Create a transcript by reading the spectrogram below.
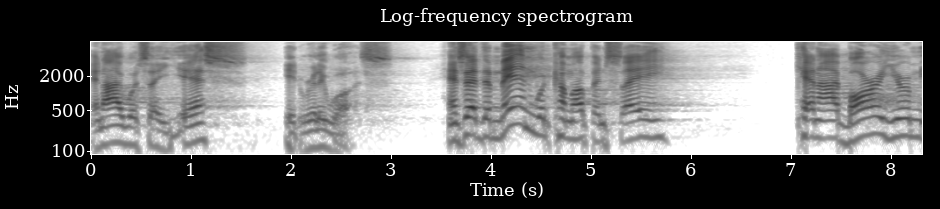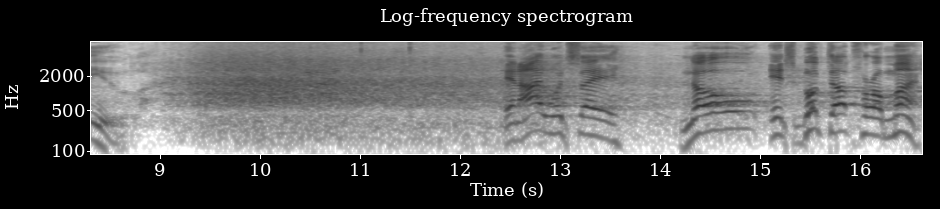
And I would say, Yes, it really was. And said, The men would come up and say, Can I borrow your mule? And I would say, no, it's booked up for a month.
